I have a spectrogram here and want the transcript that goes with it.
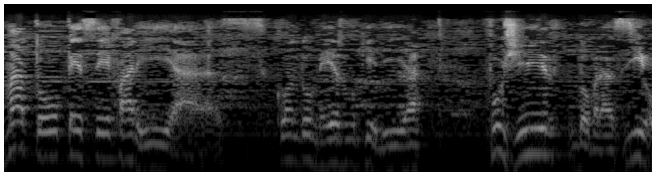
matou PC Farias quando mesmo queria fugir do Brasil.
